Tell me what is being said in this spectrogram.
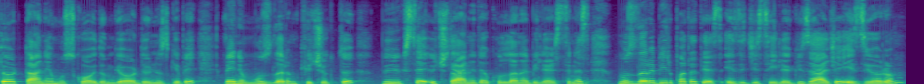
4 tane muz koydum gördüğünüz gibi. Benim muzlarım küçüktü. Büyükse 3 tane de kullanabilirsiniz. Muzları bir patates ezicisiyle güzelce eziyorum.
